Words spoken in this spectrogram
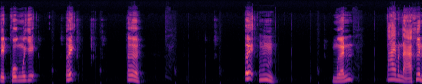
ติดพุงเมื่อกี้ เฮ้ย เออ เอ้ย อืม เหมือนป้ายมันหนาขึ้น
